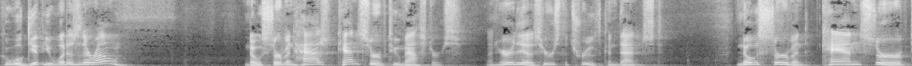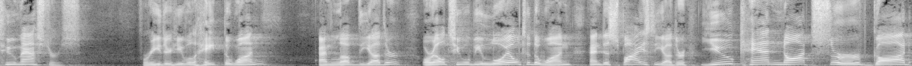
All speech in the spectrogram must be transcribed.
who will give you what is their own? No servant has can serve two masters. And here it is. Here's the truth condensed. No servant can serve two masters. For either he will hate the one and love the other, or else he will be loyal to the one and despise the other. You cannot serve God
